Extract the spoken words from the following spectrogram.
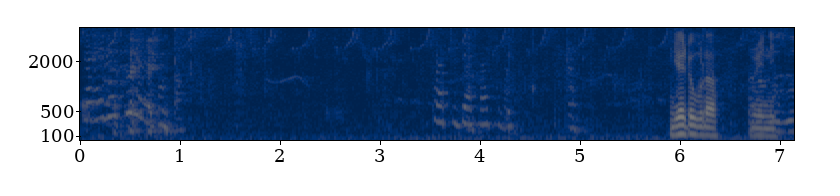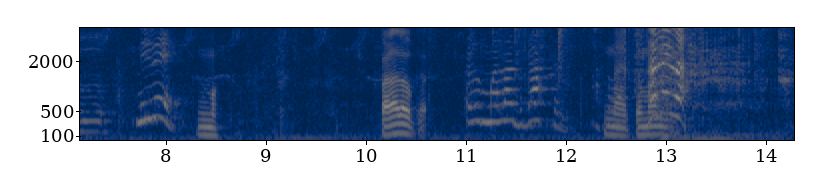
त्या ह्याच्यात पप्पा. द्या द्या. तुकडा वहिनी मी वे. मग. पळा लवकर. मला घासल नाही तुम्हाला बघा इकडे लक्ष ठेवा बघा.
